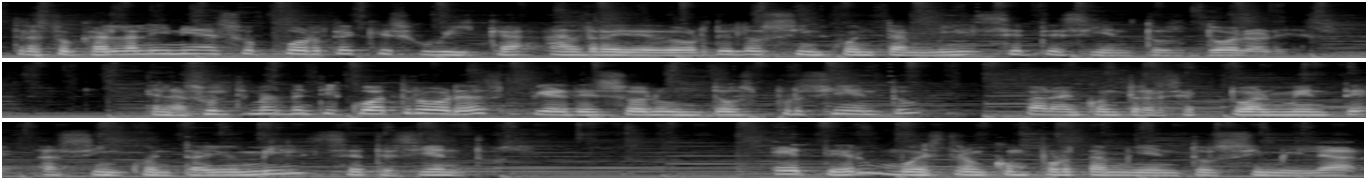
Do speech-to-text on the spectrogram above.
tras tocar la línea de soporte que se ubica alrededor de los 50.700 dólares. En las últimas 24 horas pierde solo un 2% para encontrarse actualmente a 51.700. Ether muestra un comportamiento similar,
